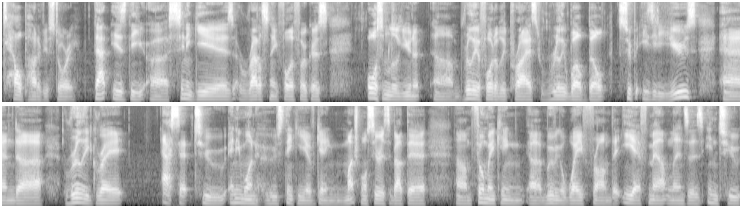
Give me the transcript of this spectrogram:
tell part of your story. That is the uh, Cinegears Rattlesnake follow focus. Awesome little unit, um, really affordably priced, really well built, super easy to use, and uh, really great asset to anyone who's thinking of getting much more serious about their um, filmmaking, uh, moving away from the EF mount lenses into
